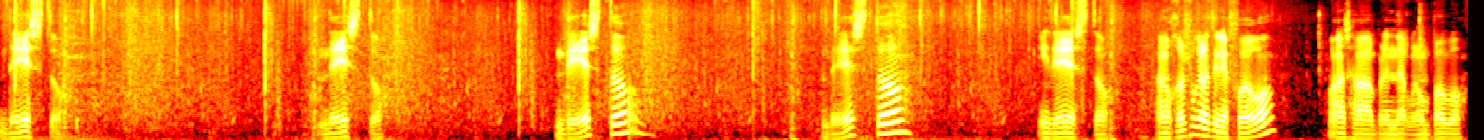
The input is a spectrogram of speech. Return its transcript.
De esto. De esto. De esto. De esto. Y de esto. A lo mejor es porque no tiene fuego. Vamos a prenderlo un poco.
